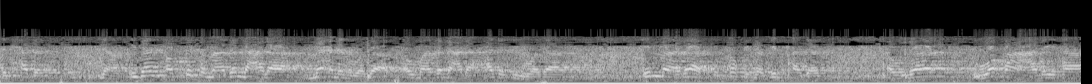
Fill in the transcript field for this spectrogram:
بالحدث نعم. إذا الصفة ما دل على معنى وذات أو ما دل على حدث وذات إما ذات متصفة بالحدث أو ذات وقع عليها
